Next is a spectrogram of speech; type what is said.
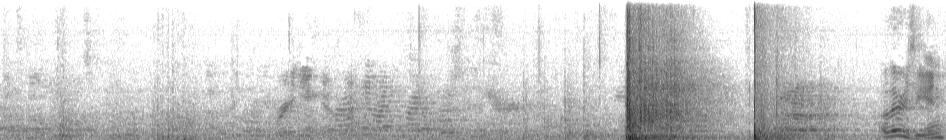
Oh, Where did you go? Oh, there's Ian.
